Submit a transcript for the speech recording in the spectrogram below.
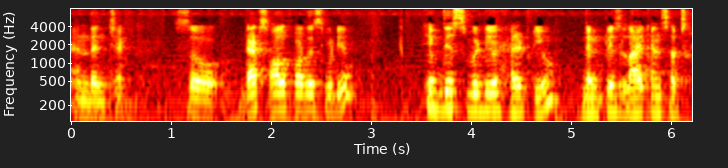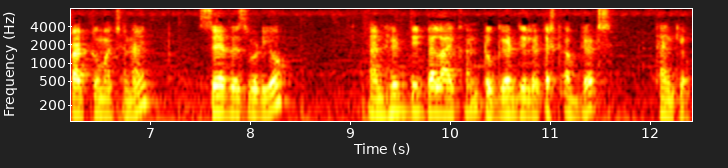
and then check. So that's all for this video. If this video helped you, then please like and subscribe to my channel, share this video and hit the bell icon to get the latest updates. Thank you.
